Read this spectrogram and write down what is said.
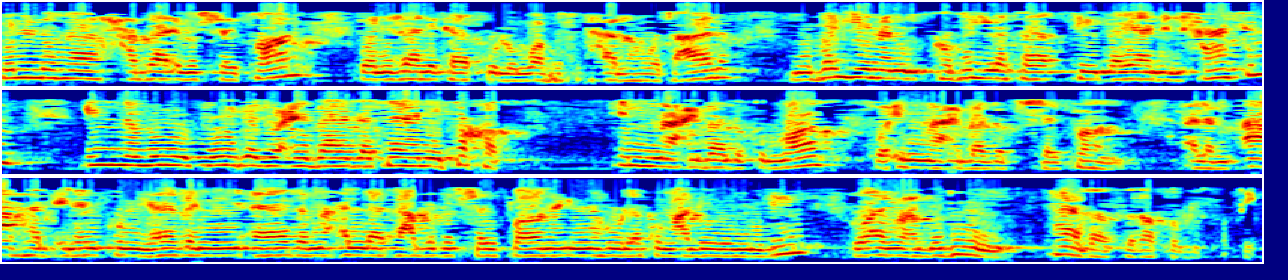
كلها حبائل الشيطان. ولذلك يقول الله سبحانه وتعالى مبينا القضية في بيان حاسم إنه توجد عبادتان فقط. إما عبادة الله وإما عبادة الشيطان. ألم أعهد إليكم يا بني آدم ألا تعبدوا الشيطان إنه لكم عدو مبين وأن اعبدوني هذا صراط مستقيم.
